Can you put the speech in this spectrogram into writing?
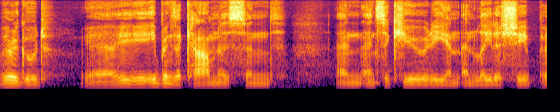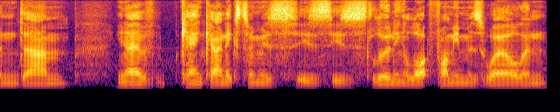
Very good. Yeah, he, he brings a calmness and and, and security and, and leadership and um, you know Kankar next to him is, is is learning a lot from him as well and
